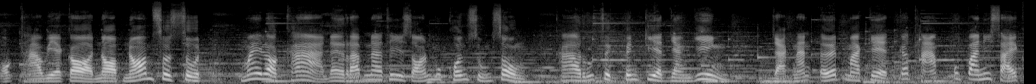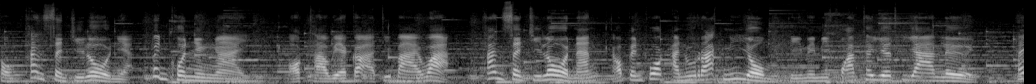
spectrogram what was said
ออกทาเวียก็นอบน้อมสุดๆ ไม่หรอกข้าได้รับหน้าที่สอนบุคคลสูงส่งข้ารู้สึกเป็นเกียรติอย่างยิ่ง จากนั้นเอิร์ธมาเกตก็ถามอุปนิสัยของท่านเซนจิโร่เนี่ยเป็นคนยังไง ออกทาเวียก็อธิบายว่า ท่านเซนจิโร่นั้นเขาเป็นพวกอนุรักษ์นิยม ที่ไม่มีความทะเยอทะยานเลย ให้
